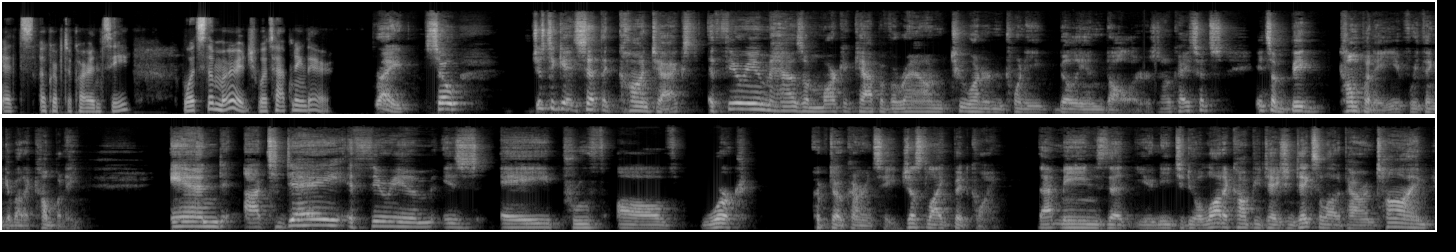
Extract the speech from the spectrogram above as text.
It's a cryptocurrency. What's the merge? What's happening there? Right. So just to get set the context, Ethereum has a market cap of around 220 billion dollars. Okay, so it's it's a big company if we think about a company. And uh, today, Ethereum is a proof of work cryptocurrency, just like Bitcoin. That means that you need to do a lot of computation, takes a lot of power and time.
